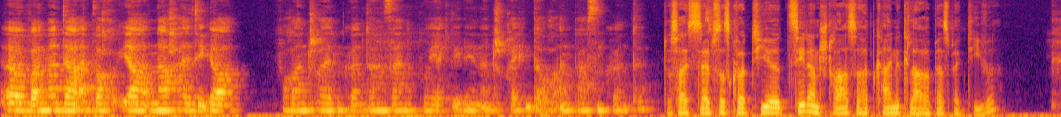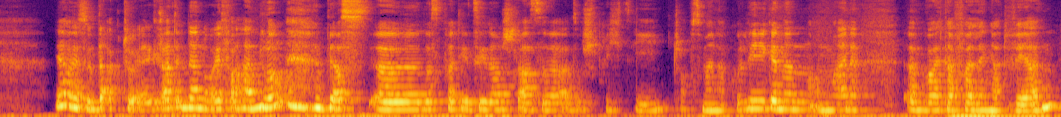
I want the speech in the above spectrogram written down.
äh, weil man da einfach ja nachhaltiger voranschreiten könnte, seine Projektideen entsprechend auch anpassen könnte. Das heißt, selbst das Quartier Zedernstraße hat keine klare Perspektive? Ja, wir sind aktuell gerade in der Neuverhandlung, dass äh, das Quartier Zedernstraße, also sprich die Jobs meiner Kolleginnen und meine äh, weiter verlängert werden.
